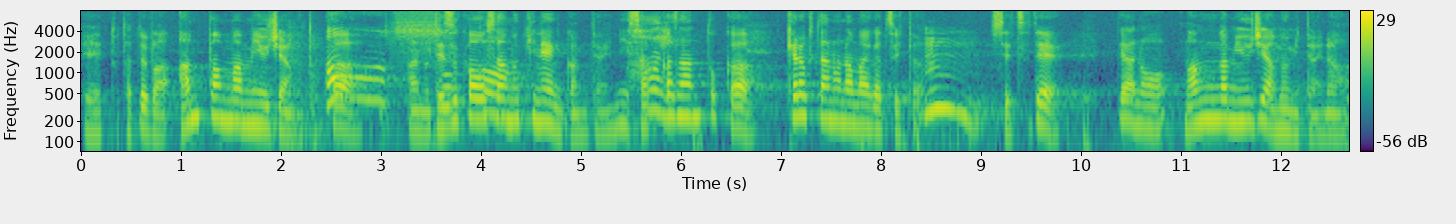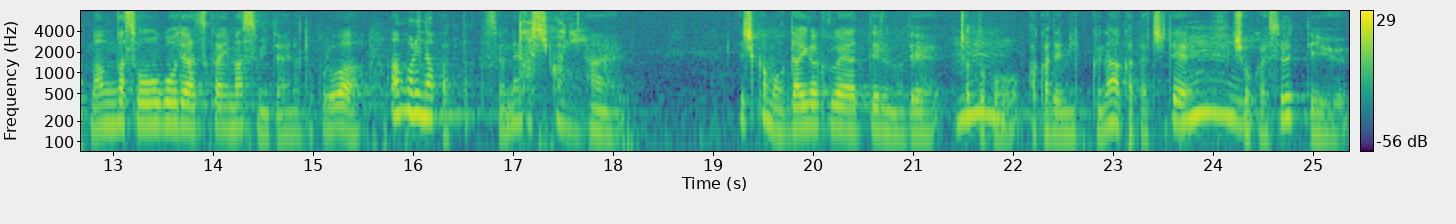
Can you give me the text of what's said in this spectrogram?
えー、と例えばアンパンマンミュージアムとかあのそ手塚治虫記念館みたいにはい作家さんとか、キャラクターの名前がついたうん。施設でであの漫画ミュージアムみたいな漫画総合で扱いますみたいなところはあんまりなかったんですよね。確かに。はい、でしかも大学がやってるのでちょっとこう、アカデミックな形でうん。紹介するっていう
